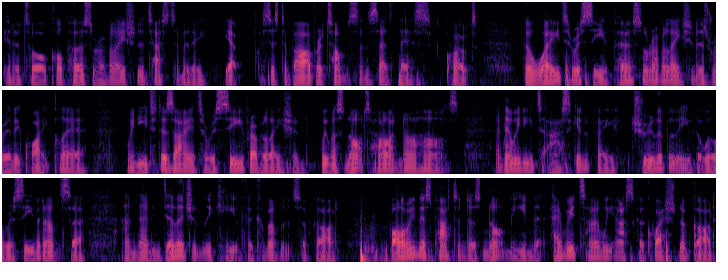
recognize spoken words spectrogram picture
in a talk called Personal Revelation and Testimony, yep, Sister Barbara Thompson said this quote: "The way to receive personal revelation is really quite clear. We need to desire to receive revelation. We must not harden our hearts. And then we need to ask in faith, truly believe that we'll receive an answer, and then diligently keep the commandments of God. Following this pattern does not mean that every time we ask a question of God,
